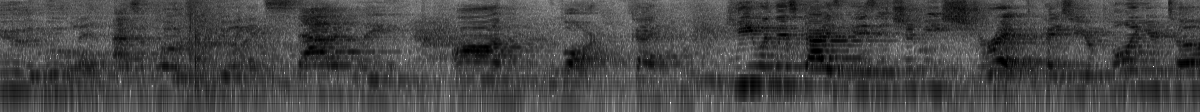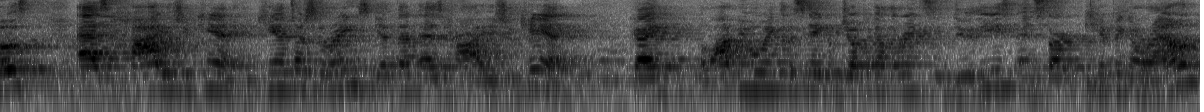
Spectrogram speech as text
do the movement as opposed to doing it statically on bar, okay? Key with this, guys, is it should be strict, okay? So you're pulling your toes as high as you can. If you can't touch the rings, get them as high as you can, okay? A lot of people make the mistake of jumping on the rings to do these and start kipping around,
